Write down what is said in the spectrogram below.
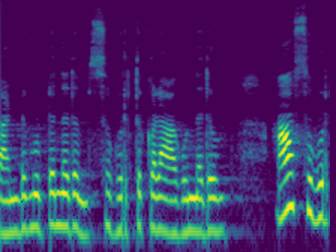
കണ്ടുമുട്ടുന്നതും സുഹൃത്തുക്കളാകുന്നതും. ആ സുഹൃ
